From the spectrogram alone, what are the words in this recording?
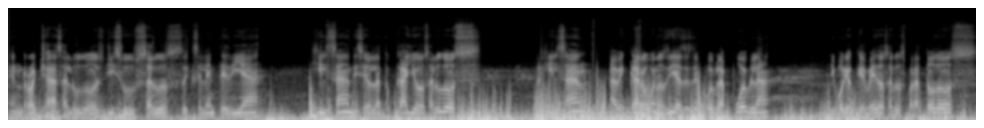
Enrocha, saludos. Jesus, saludos, excelente día. Gil San, dice hola Tocayo, saludos a Gil San. Ave Caro, buenos días desde Puebla, Puebla. Liborio Quevedo, saludos para todos.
